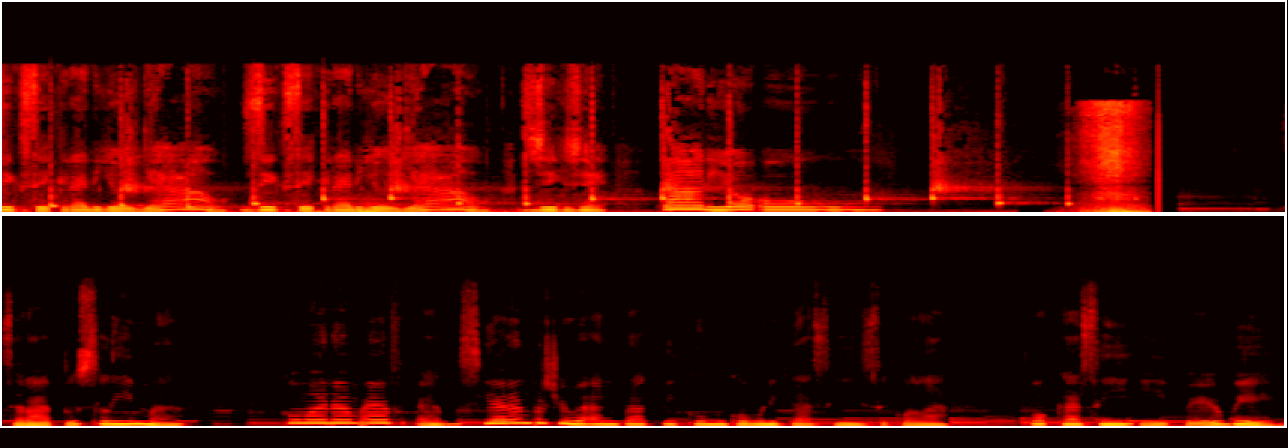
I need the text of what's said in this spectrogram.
Zigzag Radio Yow. Zigzag Radio Yow. Zigzag Radio. 105,6 FM siaran percobaan praktikum komunikasi sekolah vokasi IPB.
